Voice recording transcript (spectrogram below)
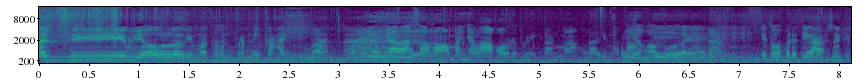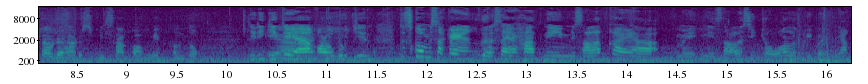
Azim ya Allah lima tahun pernikahan gimana Iya lah sama lamanya lah kalau udah pernikahan mah nggak lima oh tahun iya nggak Hmm. boleh kan itu berarti harusnya kita udah harus bisa komit untuk jadi gitu Ya, ya, kalau bucin. Terus kalau misalnya kayak nggak sehat nih misalnya kayak mi- misalnya si cowok lebih banyak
